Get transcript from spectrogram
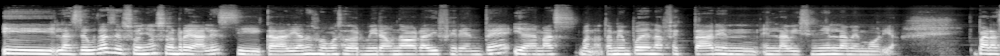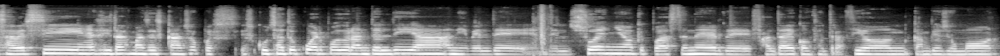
y las deudas de sueño son reales si cada día nos vamos a dormir a una hora diferente y además, bueno, también pueden afectar en, la visión y en la memoria. Para saber si necesitas más descanso, pues escucha tu cuerpo durante el día a nivel del sueño que puedas tener, de falta de concentración, cambios de humor.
